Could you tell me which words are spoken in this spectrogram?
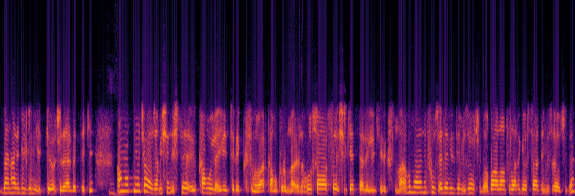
ben hani bilgim yettiği ölçüde elbette ki hı hı. anlatmaya çalışacağım. İşin işte kamuyla ilintili kısmı var, kamu kurumlarıyla, uluslararası şirketlerle ilintili kısmı var. Bunlara nüfuz edebildiğimiz ölçüde, o bağlantıları gösterdiğimiz ölçüde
